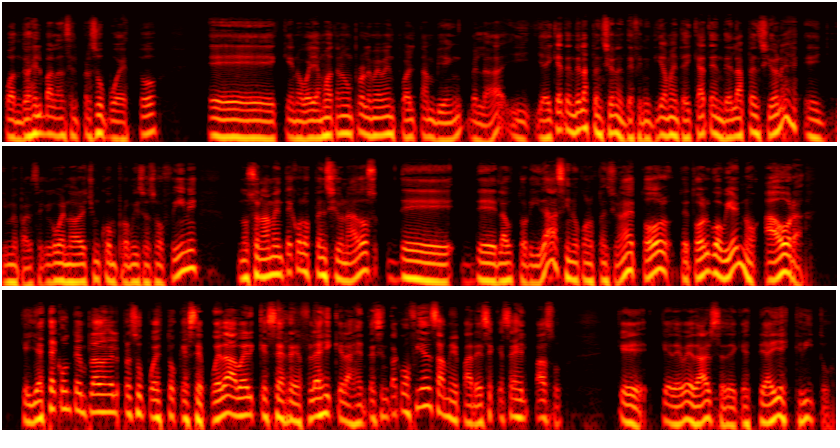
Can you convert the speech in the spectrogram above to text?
cuándo es el balance del presupuesto, eh, que no vayamos a tener un problema eventual también, ¿verdad? Y, y hay que atender las pensiones, definitivamente hay que atender las pensiones eh, y me parece que el gobernador ha hecho un compromiso a esos fines, no solamente con los pensionados de, de la autoridad, sino con los pensionados de todo, de todo el gobierno. Ahora, que ya esté contemplado en el presupuesto, que se pueda ver, que se refleje y que la gente sienta confianza, me parece que ese es el paso que, que debe darse, de que esté ahí escrito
